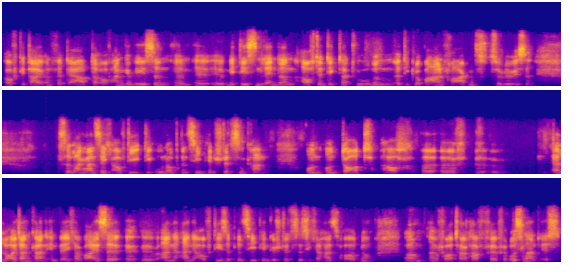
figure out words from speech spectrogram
auf Gedeih und Verderb darauf angewiesen, ähm, mit diesen Ländern, auch den Diktaturen, die globalen Fragen zu lösen. Solange man sich auf die, die UNO-Prinzipien stützen kann und, und dort auch äh, äh, erläutern kann, in welcher Weise äh, eine, eine auf diese Prinzipien gestützte Sicherheitsordnung ähm, äh, vorteilhaft für, für Russland ist,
